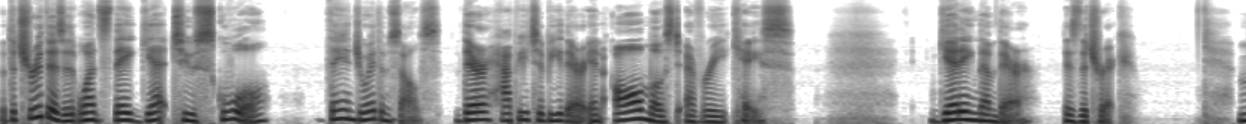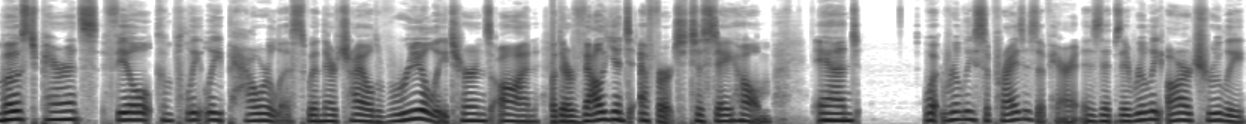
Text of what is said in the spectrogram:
But the truth is that once they get to school, they enjoy themselves. They're happy to be there in almost every case. Getting them there is the trick. Most parents feel completely powerless when their child really turns on their valiant effort to stay home. And what really surprises a parent is that they really are truly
